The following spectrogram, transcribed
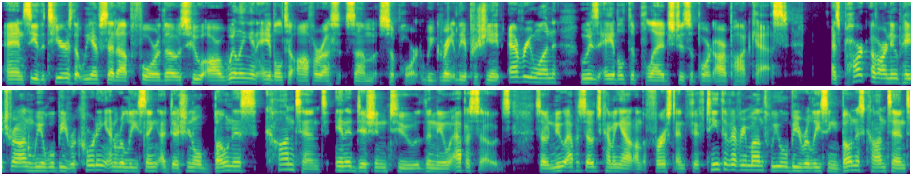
and see the tiers that we have set up for those who are willing and able to offer us some support. We greatly appreciate everyone who is able to pledge to support our podcast. As part of our new Patreon, we will be recording and releasing additional bonus content in addition to the new episodes. So, new episodes coming out on the 1st and 15th of every month. We will be releasing bonus content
